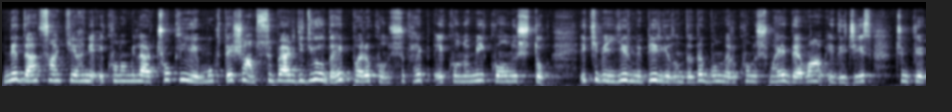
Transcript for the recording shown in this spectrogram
Neden? Sanki hani ekonomiler çok iyi, muhteşem, süper gidiyor da hep para konuştuk. Hep ekonomi konuştuk. 2021 yılında da bunları konuşmaya devam edeceğiz. Çünkü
